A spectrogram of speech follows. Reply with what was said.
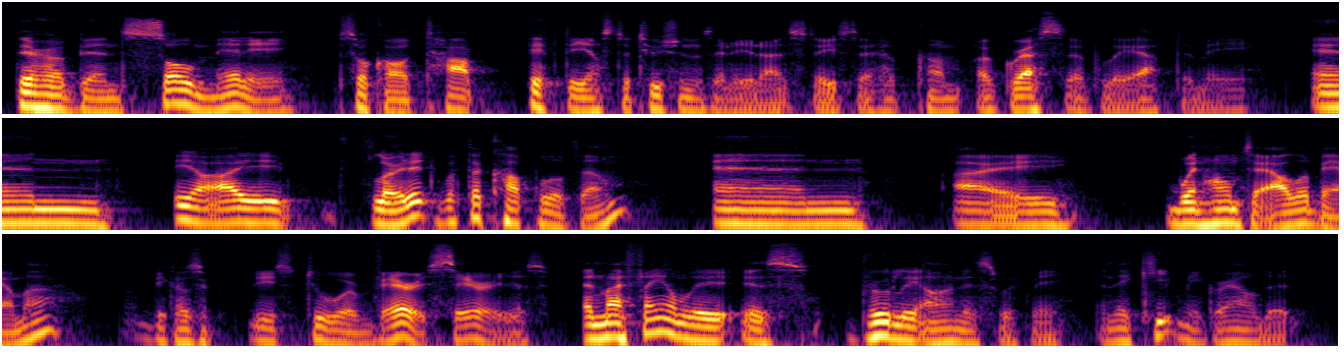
There have been so many so called top 50 institutions in the United States that have come aggressively after me. And, you know, I flirted with a couple of them, and I went home to Alabama because these two were very serious. And my family is brutally honest with me, and they keep me grounded.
